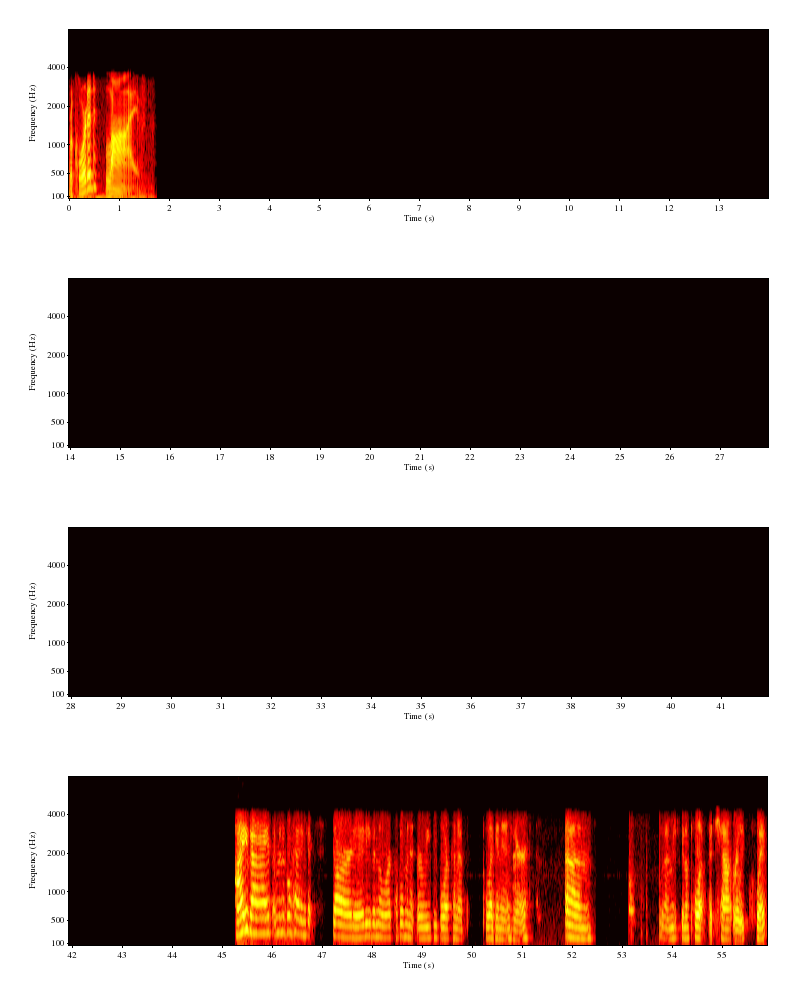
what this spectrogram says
Recorded live. Hi, guys. I'm going to go ahead and get started, even though we're a couple minutes early. People are kind of plugging in here. Um, I'm just going to pull up the chat really quick.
